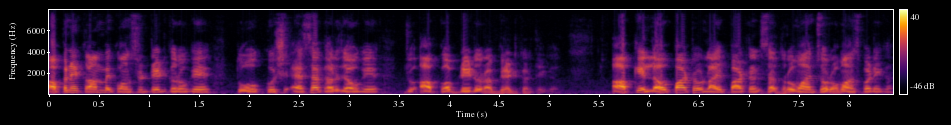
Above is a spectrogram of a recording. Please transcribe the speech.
अपने काम में कॉन्सेंट्रेट करोगे तो कुछ ऐसा कर जाओगे जो आपको अपडेट और अपग्रेड कर देगा। आपके लव पार्टनर और लाइफ पार्टनर के साथ रोमांच और रोमांस बढ़ेगा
